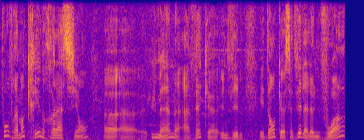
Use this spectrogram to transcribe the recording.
pour vraiment créer une relation humaine avec euh, une ville. Et donc, euh, cette ville, elle a une voix,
